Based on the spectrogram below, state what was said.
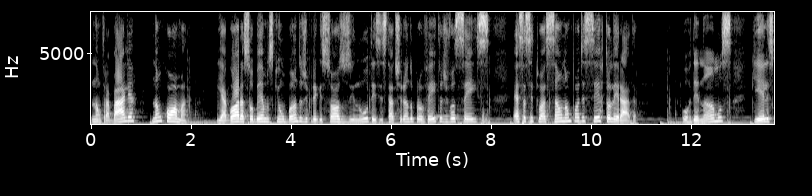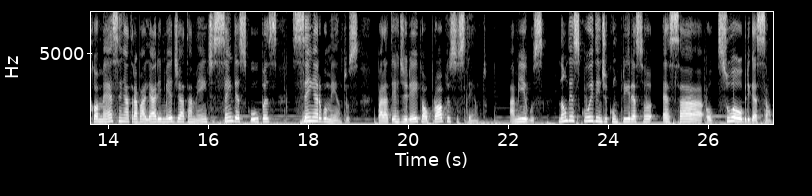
não trabalha, não coma. E agora soubemos que um bando de preguiçosos inúteis está tirando proveito de vocês. Essa situação não pode ser tolerada. Ordenamos que eles comecem a trabalhar imediatamente, sem desculpas, sem argumentos, para ter direito ao próprio sustento. Amigos, não descuidem de cumprir essa, essa sua obrigação.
